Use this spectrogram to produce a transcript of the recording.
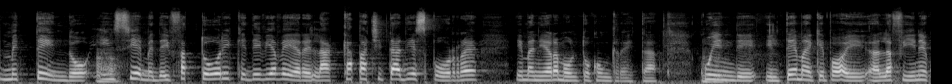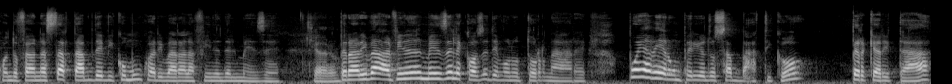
mettendo uh-huh. insieme dei fattori che devi avere la capacità di esporre in maniera molto concreta. Quindi uh-huh. il tema è che poi alla fine, quando fai una startup, devi comunque arrivare alla fine del mese. Chiaro. Per arrivare alla fine del mese le cose devono tornare. Puoi avere un periodo sabbatico, per carità,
